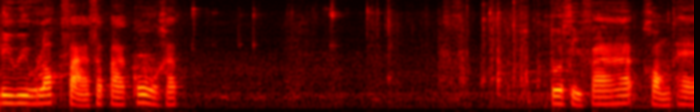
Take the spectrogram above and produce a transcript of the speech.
รีวิวล็อกฝาสปาโก้ครับ ตัวสีฟ้าของแท้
